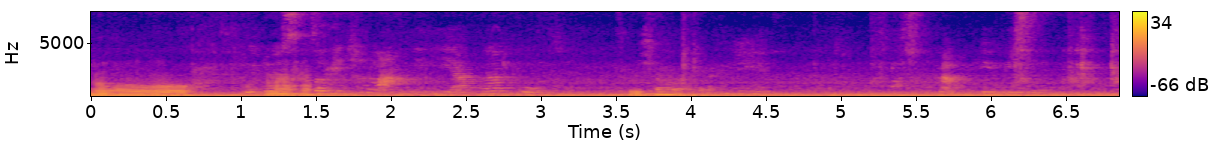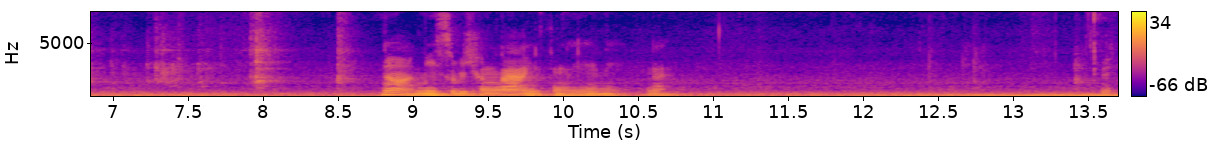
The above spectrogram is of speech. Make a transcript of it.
โอ้ อุ๊ย มาครับสวิตช์ข้างหลังนี่ยักษ์น่าดูสวิตช์ข้างหลังเลยนี่หนังทีวีน่ามีสวิตช์ข้างล่างอยู่ตรงนี้นี่นะเอ๊ะ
